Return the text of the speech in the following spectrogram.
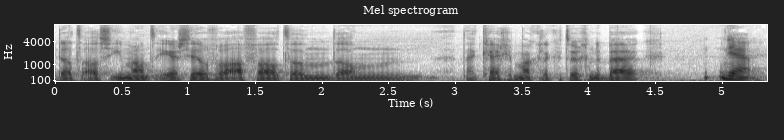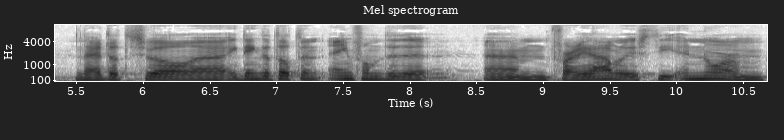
dat als iemand eerst heel veel afvalt, dan, dan, dan krijg je het makkelijker terug in de buik. Ja, nou, dat is wel. Ik denk dat dat een, een van de um, variabelen is die enorm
